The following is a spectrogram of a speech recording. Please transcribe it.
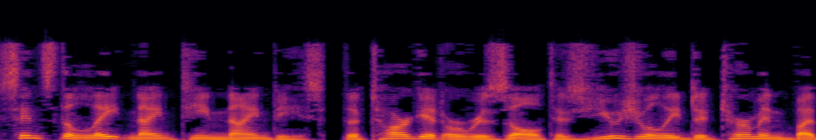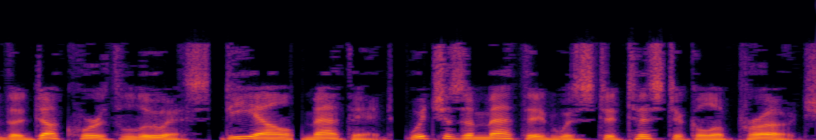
Since the late 1990s, the target or result is usually determined by the Duckworth-Lewis method, which is a method with statistical approach.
